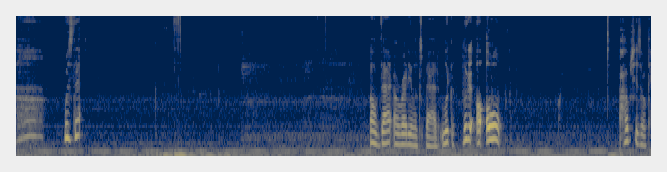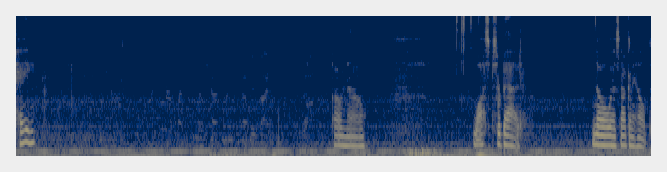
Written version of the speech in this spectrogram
was that... Oh, that already looks bad. Look, look at, oh, oh, I hope she's okay. Oh no. Wasps are bad. No, that's not going to help.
